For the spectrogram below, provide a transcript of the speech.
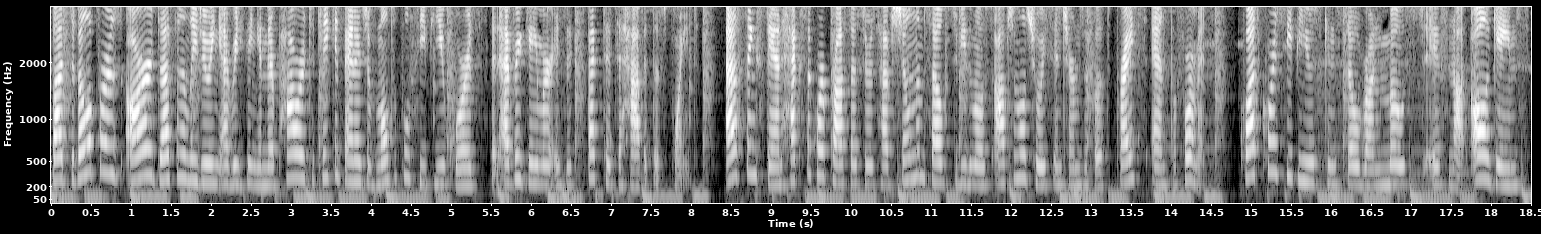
but developers are definitely doing everything in their power to take advantage of multiple CPU cores that every gamer is expected to have at this point. As things stand, hexacore processors have shown themselves to be the most optimal choice in terms of both price and performance. Quad-core CPUs can still run most, if not all games,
